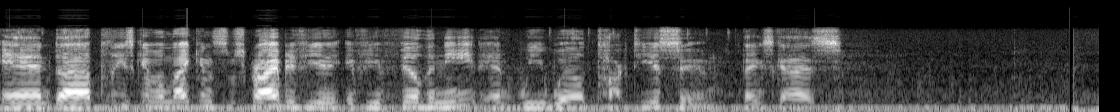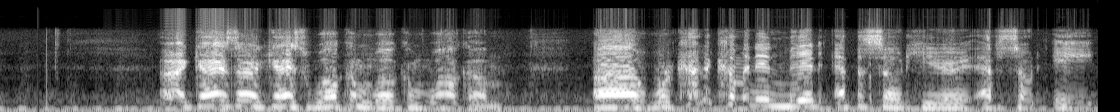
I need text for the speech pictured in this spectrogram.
And uh, please give a like and subscribe if you if you feel the need. And we will talk to you soon. Thanks, guys. All right, guys. All right, guys. Welcome, welcome, welcome. Uh, we're kind of coming in mid episode here, episode eight,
